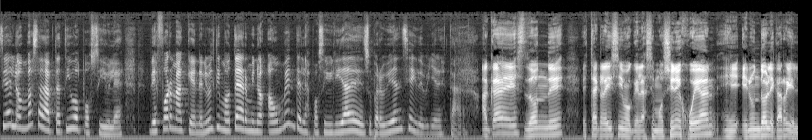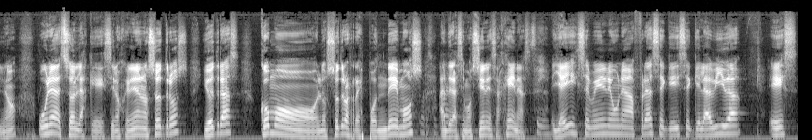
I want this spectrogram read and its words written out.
sea lo más adaptativo posible, de forma que en el último término aumenten las posibilidades de supervivencia y de bienestar. Acá es donde está clarísimo que las emociones juegan eh, en un doble carril, ¿no? Una son las que se nos generan a nosotros y otras cómo nosotros respondemos ante las emociones ajenas. Y ahí se me viene una frase que dice que la vida es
